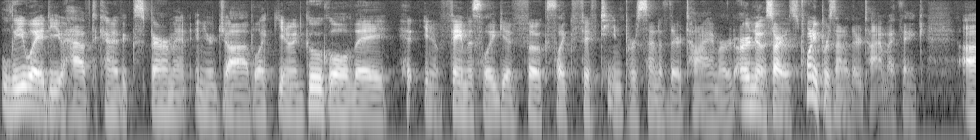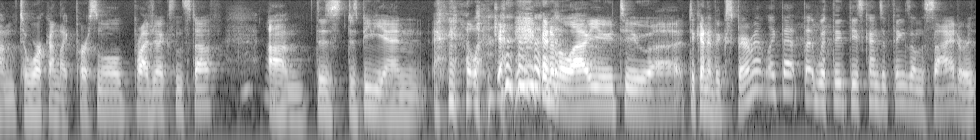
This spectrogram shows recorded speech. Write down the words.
leeway do you have to kind of experiment in your job? Like, you know, at Google, they, you know, famously give folks like 15% of their time, or, or no, sorry, it's 20% of their time, I think, um, to work on like personal projects and stuff. Um, does does BBN like kind of allow you to uh, to kind of experiment like that, that with the, these kinds of things on the side, or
